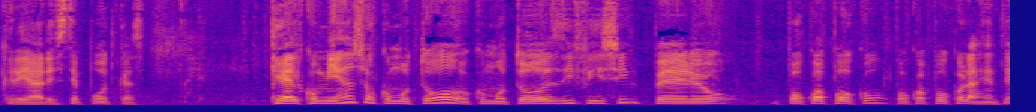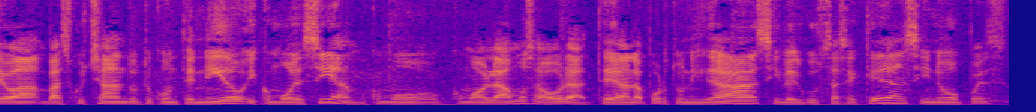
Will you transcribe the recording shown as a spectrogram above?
crear este podcast. Que al comienzo, como todo, como todo es difícil, pero poco a poco, poco a poco la gente va, va escuchando tu contenido y como decían, como, como hablábamos ahora, te dan la oportunidad, si les gusta se quedan, si no, pues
